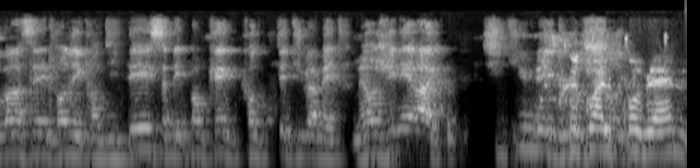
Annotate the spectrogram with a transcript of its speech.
voir, ça dépend des quantités, ça dépend quelle quantité tu vas mettre. Mais en général, si tu mets. C'est quoi le problème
